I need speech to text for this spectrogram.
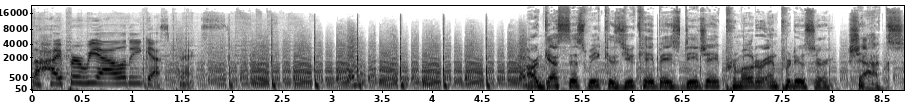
The Hyper Reality Guest Mix. Our guest this week is UK based DJ, promoter, and producer, Shax.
